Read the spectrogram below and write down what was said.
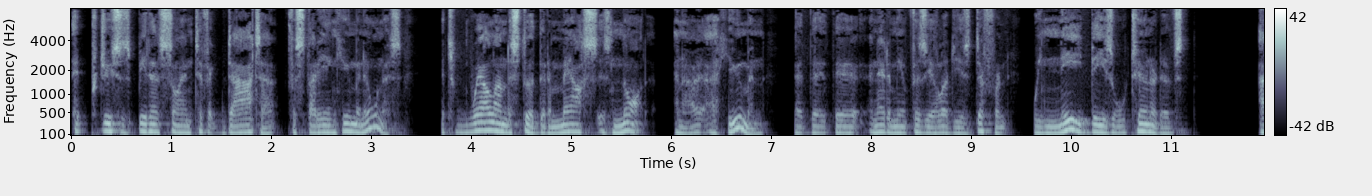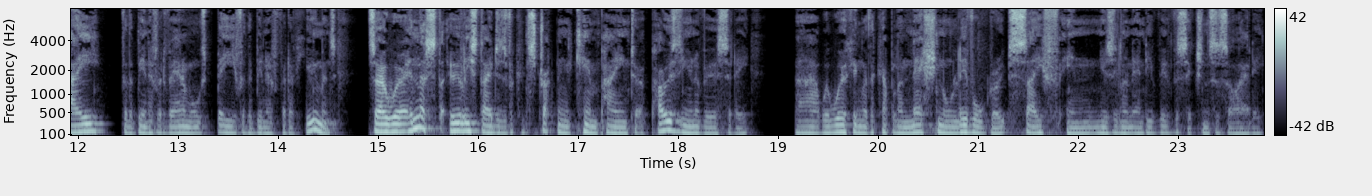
it produces better scientific data for studying human illness. It's well understood that a mouse is not you know, a human, that the, the anatomy and physiology is different. We need these alternatives a, for the benefit of animals, B, for the benefit of humans. So we're in the early stages of constructing a campaign to oppose the university. Uh, we're working with a couple of national level groups, SAFE in New Zealand Anti-Vivisection Society.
